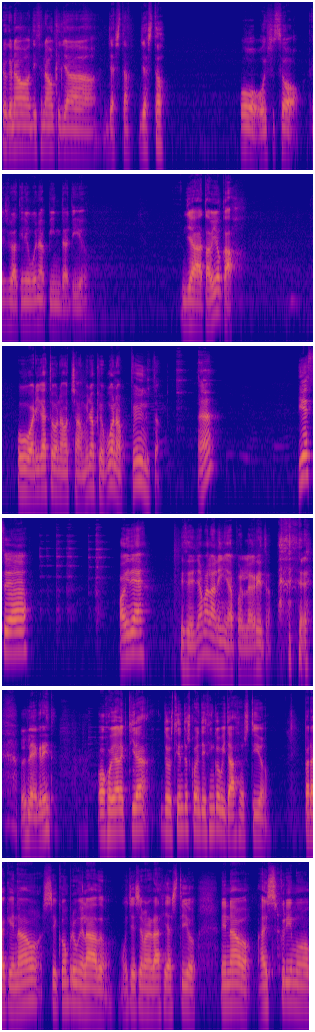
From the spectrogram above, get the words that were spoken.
Creo que no, dice nada que ya, ya está, ya está. Oh, oishiso. Es verdad, tiene buena pinta, tío. Ya, tabioka. Uh, arigato Nao-chan. Mira qué buena pinta. ¿Eh? ¿Y este? Oide. Dice, llama a la niña, pues le grito. le grito. Ojo, ya le tira 245 bitazos, tío. Para que Nao se compre un helado. Muchísimas gracias, tío. Ne Nao, ice cream o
